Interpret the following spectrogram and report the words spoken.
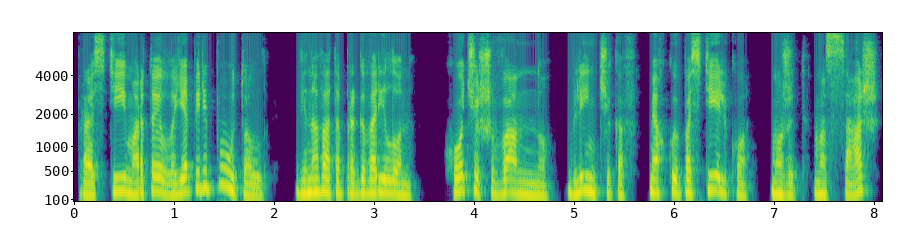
«Прости, Мартелла, я перепутал», – виновато проговорил он. «Хочешь ванну, блинчиков, мягкую постельку, может, массаж?»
